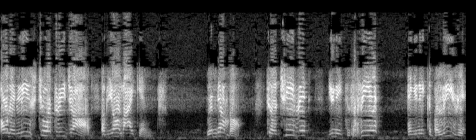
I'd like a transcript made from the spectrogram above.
on at least two or three jobs of your liking. Remember, to achieve it, you need to see it and you need to believe it.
